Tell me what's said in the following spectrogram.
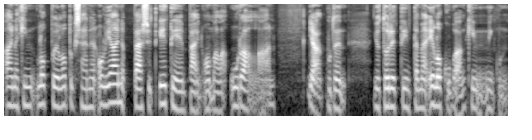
ainakin loppujen lopuksi hänen oli aina päässyt eteenpäin omalla urallaan. Ja kuten jo todettiin tämä elokuvaankin, niin kuin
